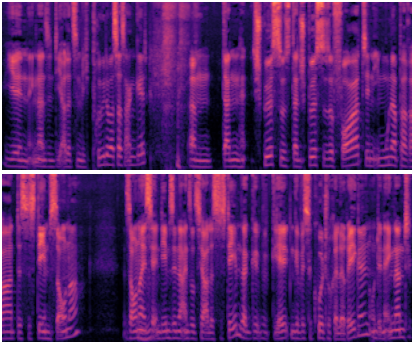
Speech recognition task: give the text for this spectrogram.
hier in England sind die alle ziemlich prüde, was das angeht, ähm, dann spürst du, dann spürst du sofort den Immunapparat des Systems Sauna. Sauna mhm. ist ja in dem Sinne ein soziales System, da gelten gewisse kulturelle Regeln und in England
